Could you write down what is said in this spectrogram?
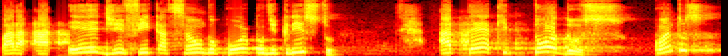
para a edificação do corpo de Cristo, até que todos, quantos?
